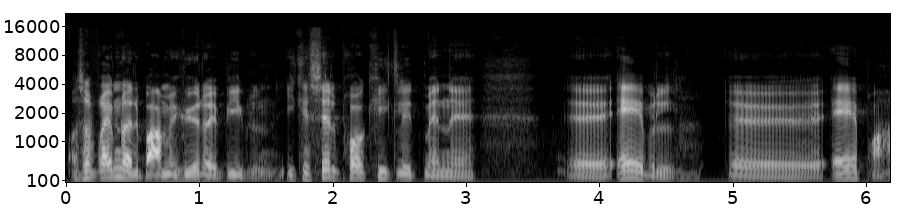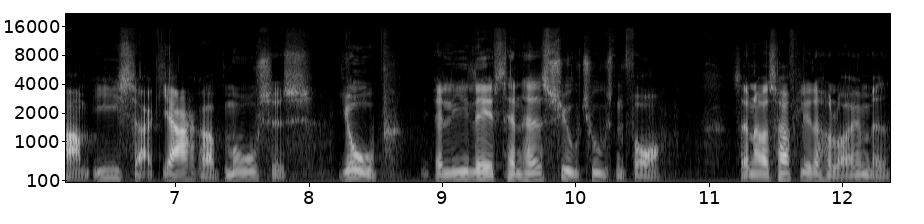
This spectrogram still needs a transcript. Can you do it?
Og så vrimler det bare med hyrder i Bibelen. I kan selv prøve at kigge lidt, men øh, øh, Abel, øh, Abraham, Isak, Jakob, Moses, Job, jeg lige læst, han havde 7.000 får. Så han har også haft lidt at holde øje med.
